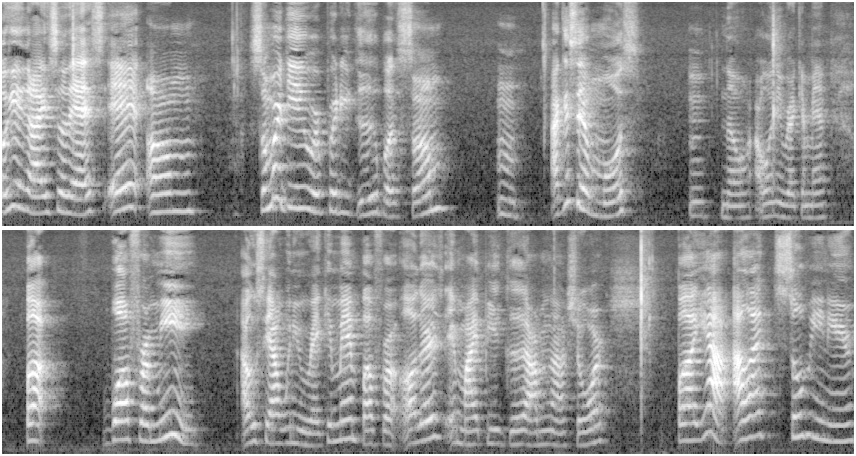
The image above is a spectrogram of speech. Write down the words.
Okay guys, so that's it. Um some of these were pretty good, but some mm, I can say most mm, no, I wouldn't recommend. But well for me, I would say I wouldn't recommend, but for others it might be good, I'm not sure. But yeah, I like so many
